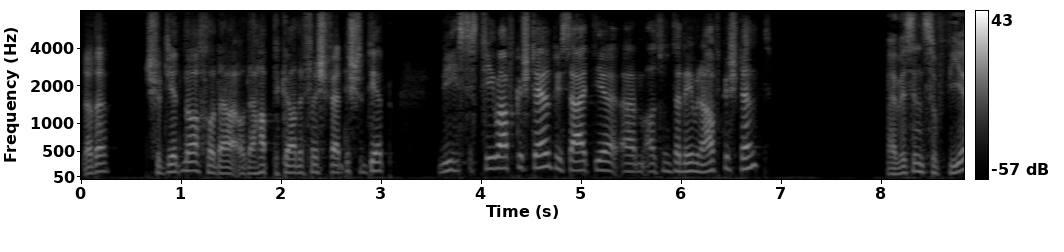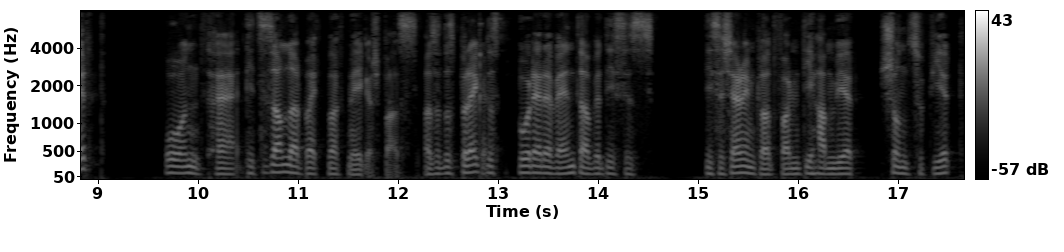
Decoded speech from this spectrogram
oder? Studiert noch oder, oder habt ihr gerade frisch fertig studiert? Wie ist das Team aufgestellt? Wie seid ihr ähm, als Unternehmen aufgestellt? Ja, wir sind zu viert und äh, die Zusammenarbeit macht mega Spaß. Also das Projekt, okay. das ich vorher erwähnt habe, dieses, diese Sharing-Plattform, die haben wir schon zu viert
